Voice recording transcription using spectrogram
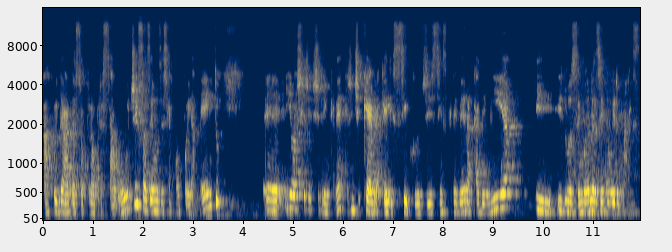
a cuidar da sua própria saúde, fazemos esse acompanhamento é, e eu acho que a gente brinca, né? Que a gente quebra aquele ciclo de se inscrever na academia e, e duas semanas e não ir mais.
